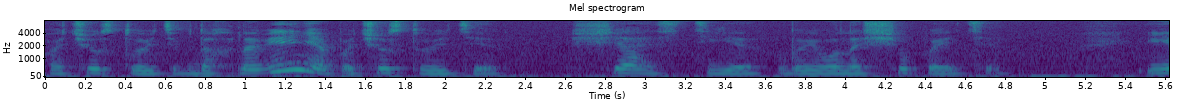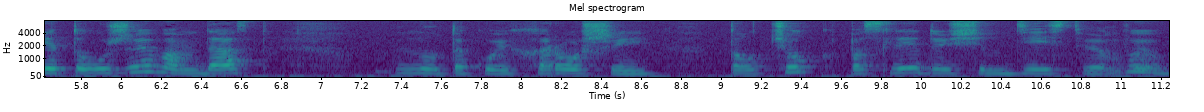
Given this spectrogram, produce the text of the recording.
Почувствуете вдохновение, почувствуете счастье, вы его нащупаете. И это уже вам даст, ну, такой хороший толчок к последующим действиям. Вы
